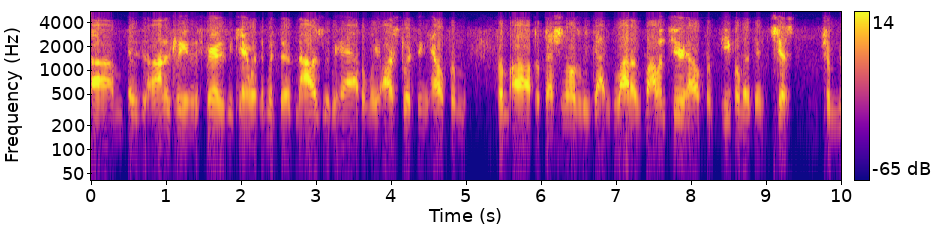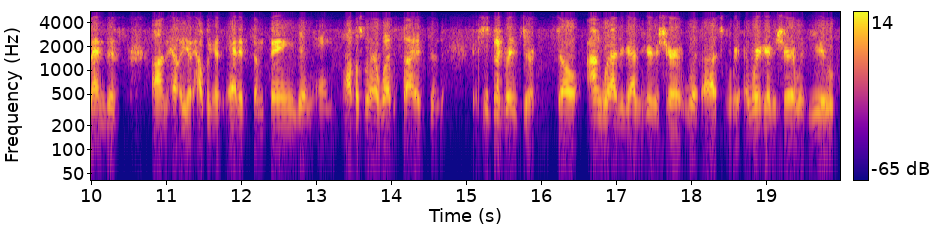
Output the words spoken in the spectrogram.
um, as honestly and as fair as we can with the, with the knowledge that we have. And we are soliciting help from from uh, professionals. We've gotten a lot of volunteer help from people that have been just tremendous on you know, helping us edit some things and, and help us with our websites. And it's just been a great journey. So I'm glad you guys are here to share it with us. We're, we're here to share it with you.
